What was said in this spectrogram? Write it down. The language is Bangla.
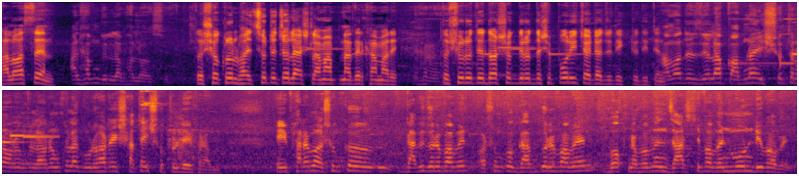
ভালো আছেন? আলহামদুলিল্লাহ ভালো আছি। তো শকরুল ভাই ছুটে চলে আসলাম আপনাদের খামারে। তো শুরুতে দর্শকদের উদ্দেশ্যে পরিচয়টা যদি একটু দিতেন। আমাদের জেলা পাবনা ঈশ্বরতলা অরমখোলা অরমখোলা গুরুহাটের সাথেই শকুল ডেয়ারি ফার্ম। এই ফার্মে অসংখ্য গাবি গরু পাবেন অসংখ্য গাব গরু পাবেন বকনা পাবেন জার্সি পাবেন মুন্ডি পাবেন।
